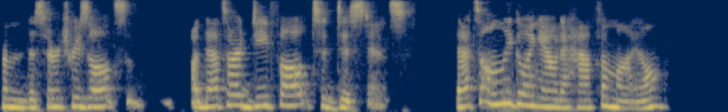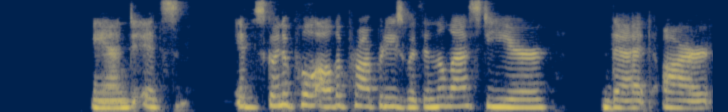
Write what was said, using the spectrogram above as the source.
from the search results, that's our default to distance. That's only going out a half a mile and it's it's going to pull all the properties within the last year that are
